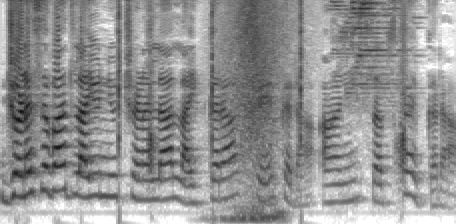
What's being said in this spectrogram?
जनसंवाद लाईव्ह न्यूज चॅनलला लाईक करा शेअर करा आणि सबस्क्राईब करा.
